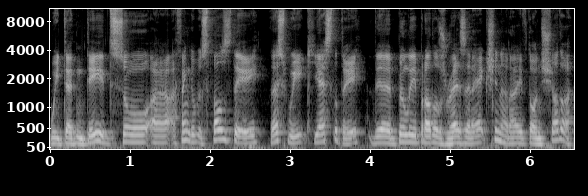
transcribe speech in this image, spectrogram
We did indeed. So uh, I think it was Thursday this week, yesterday, the Boulet Brothers Resurrection arrived on Shudder.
